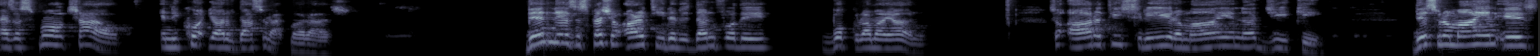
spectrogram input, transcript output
as a small child in the courtyard of Dasarat Maharaj. Then there's a special arati that is done for the book Ramayana. So Arati Sri Ramayana Jiki. This Ramayana is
